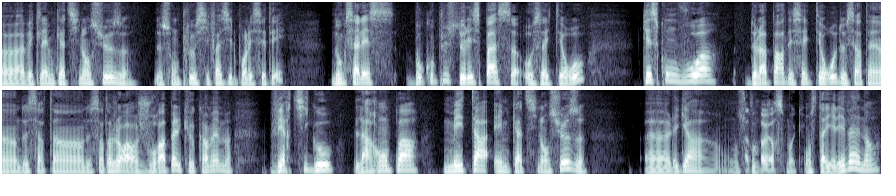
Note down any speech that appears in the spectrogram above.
euh, avec la M4 silencieuse ne sont plus aussi faciles pour les CT. Donc, ça laisse beaucoup plus de l'espace aux terreaux. Qu'est-ce qu'on voit de la part des terreaux de certains, de, certains, de certains joueurs? Alors, je vous rappelle que quand même, Vertigo, la Rampa, Meta, M4 silencieuse, euh, les gars, on se on se taillait les veines. hein.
